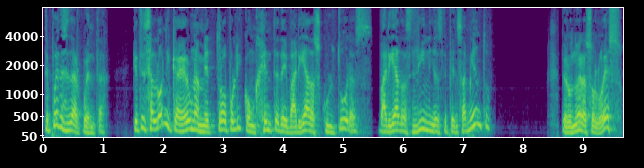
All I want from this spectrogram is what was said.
te puedes dar cuenta que Tesalónica era una metrópoli con gente de variadas culturas, variadas líneas de pensamiento. Pero no era solo eso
